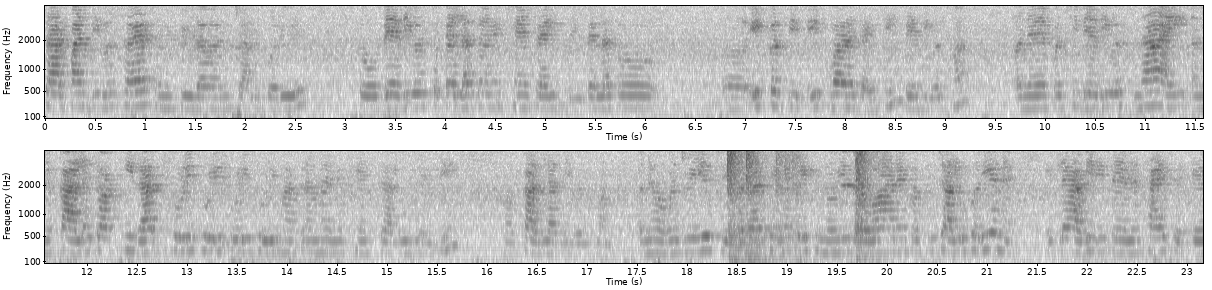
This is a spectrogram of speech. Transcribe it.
ચાર પાંચ દિવસ થયા છે મેં પીવડાવવાનું ચાલુ કર્યું એ. તો બે દિવસ તો પહેલાં તો એને ખેંચ આવી નહીં પહેલાં તો એક જ એક વાર જ આવી હતી બે દિવસમાં. અને પછી બે દિવસ ના આવી અને કાલે તો આખી રાત થોડી થોડી થોડી થોડી માત્રામાં એને ખેંચ ચાલુ જ રહી હતી. કાલના દિવસમાં. અને હવે જોઈએ છે, કદાચ એને કંઈક નવી દવા અને કશું ચાલુ કરીએ ને, એટલે આવી રીતે એને થાય છે કે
